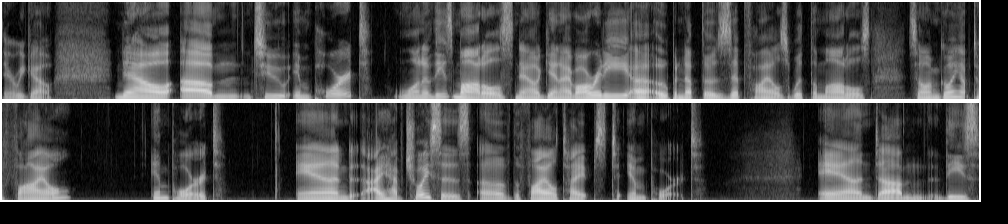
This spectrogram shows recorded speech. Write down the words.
There we go. Now, um, to import one of these models. Now, again, I've already uh, opened up those zip files with the models. So I'm going up to File, Import, and I have choices of the file types to import. And um, these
